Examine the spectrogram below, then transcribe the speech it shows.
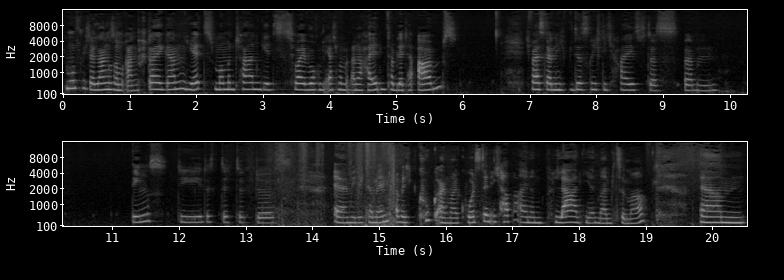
Ich muss mich da langsam ransteigern. Jetzt momentan geht es zwei Wochen erstmal mit einer halben Tablette abends. Ich weiß gar nicht, wie das richtig heißt. Das ähm, Dings, die, das, das, das, das äh, Medikament. Aber ich gucke einmal kurz, denn ich habe einen Plan hier in meinem Zimmer ähm,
